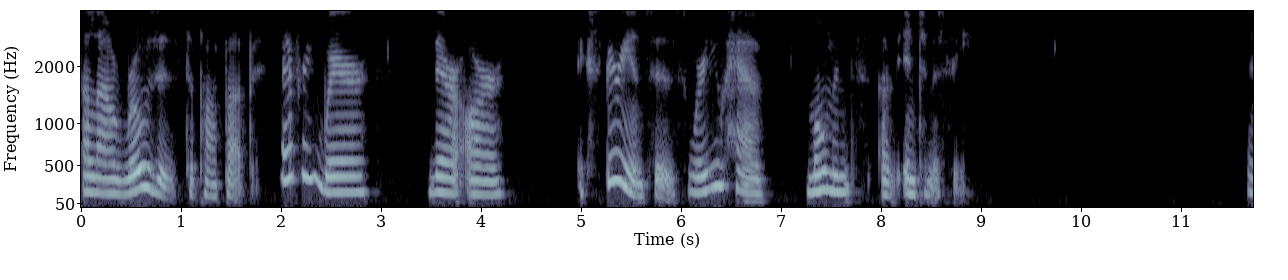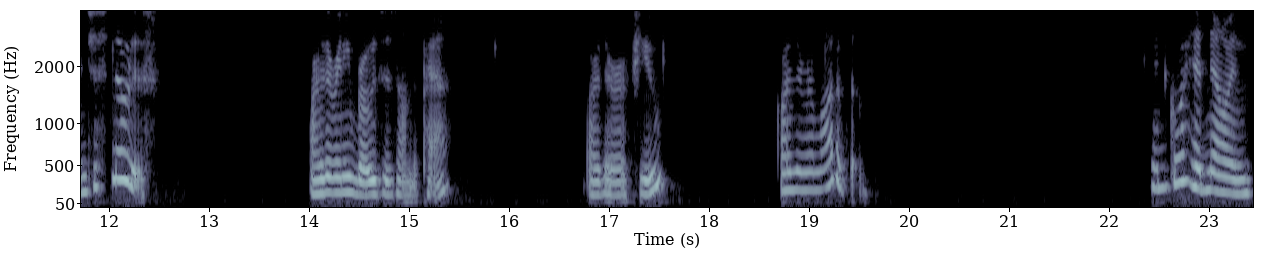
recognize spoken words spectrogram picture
allow roses to pop up everywhere there are experiences where you have moments of intimacy. And just notice are there any roses on the path? Are there a few? Are there a lot of them? And go ahead now and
